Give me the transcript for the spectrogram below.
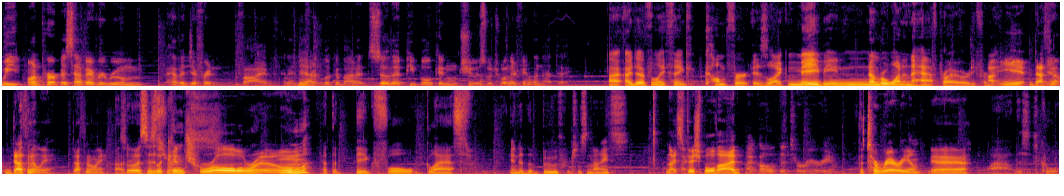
We, on purpose, have every room have a different vibe and a different yeah. look about it so that people can choose which one they're feeling that day. I, I definitely think comfort is like maybe number one and a half priority for me. Uh, yeah, definitely, yeah. definitely, definitely. Oh, so dude, this, is a control room. Got the big full glass into the booth, which is nice. Nice fishbowl vibe. I call it the terrarium. The terrarium, yeah. Wow, this is cool.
